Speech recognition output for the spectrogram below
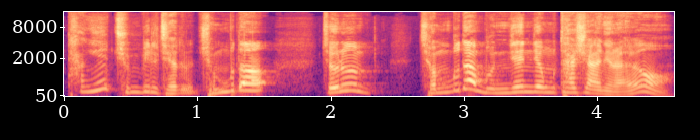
당연히 준비를 제대로 전부 다 저는 전부 다 문재인 정부 탓이 아니라요.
